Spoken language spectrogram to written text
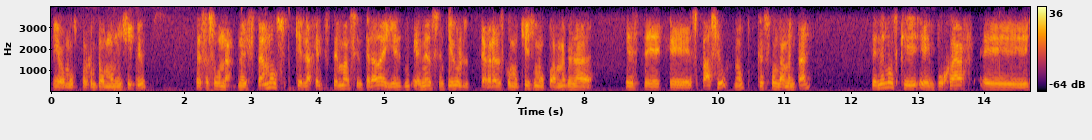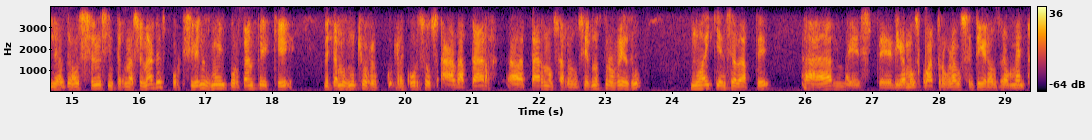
Digamos, por ejemplo, un municipio esa es una. Necesitamos que la gente esté más enterada y en, ese sentido te agradezco muchísimo por este eh, espacio, ¿no? que es fundamental. Tenemos que empujar eh, las negociaciones internacionales porque si bien es muy importante que metamos muchos recursos a adaptar, a adaptarnos, a reducir nuestro riesgo, no hay quien se adapte a, este, digamos, 4 grados centígrados de aumento.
